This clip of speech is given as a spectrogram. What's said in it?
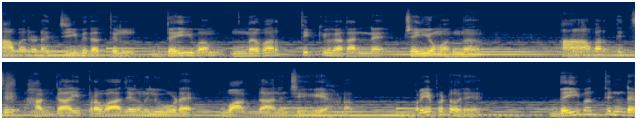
അവരുടെ ജീവിതത്തിൽ ദൈവം നിവർത്തിക്കുക തന്നെ ചെയ്യുമെന്ന് ആവർത്തിച്ച് ഹഗ്ഗായി പ്രവാചകനിലൂടെ വാഗ്ദാനം ചെയ്യുകയാണ്. പ്രിയപ്പെട്ടവരെ ദൈവത്തിന്റെ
